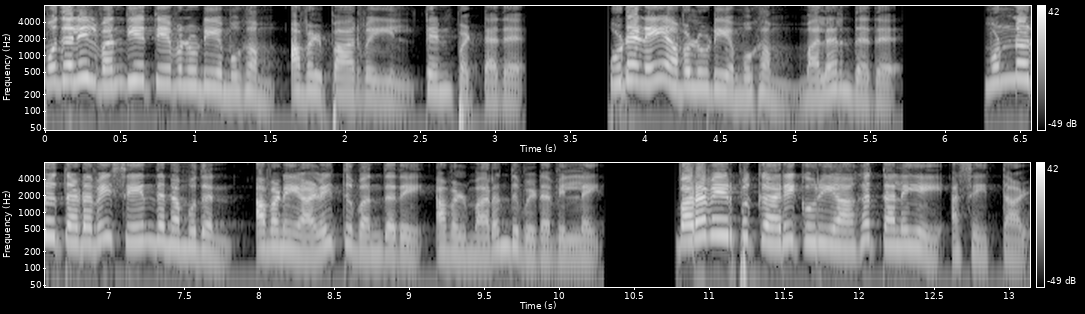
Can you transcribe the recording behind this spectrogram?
முதலில் வந்தியத்தேவனுடைய முகம் அவள் பார்வையில் தென்பட்டது. உடனே அவளுடைய முகம் மலர்ந்தது. முன்னொரு தடவை சேந்தன் அமுதன் அவனை அழைத்து வந்ததை அவள் மறந்துவிடவில்லை வரவேற்புக்கு அறிகுறியாக தலையை அசைத்தாள்.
